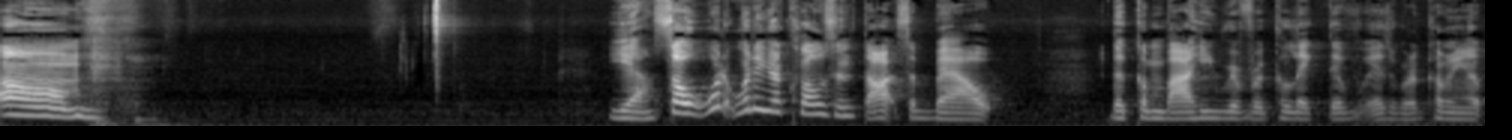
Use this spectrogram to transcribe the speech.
Um. Yeah. So, what what are your closing thoughts about the Combahee River Collective as we're coming up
